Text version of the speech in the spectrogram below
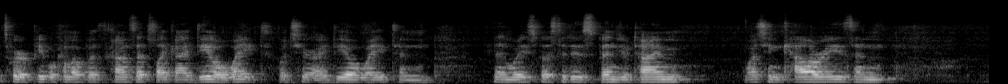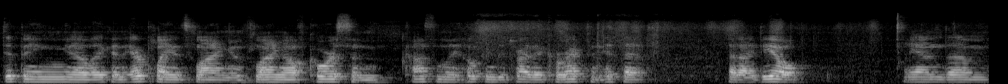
it's where people come up with concepts like ideal weight. What's your ideal weight? And then what are you supposed to do? Spend your time watching calories and dipping, you know, like an airplane is flying and flying off course and constantly hoping to try to correct and hit that that ideal. And um,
